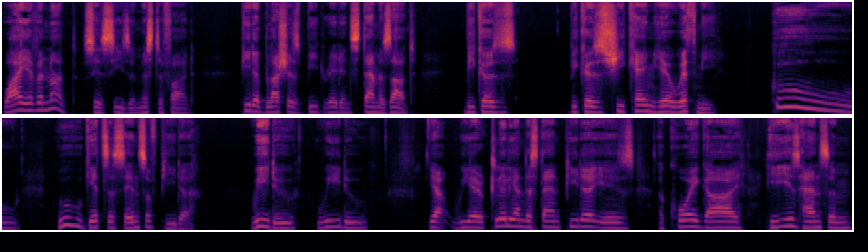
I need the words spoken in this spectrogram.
Why ever not? says Caesar, mystified. Peeta blushes beet red and stammers out. Because because she came here with me. Who who gets a sense of Peeta? We do, we do. Yeah, we clearly understand Peeta is a coy guy. He is handsome,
